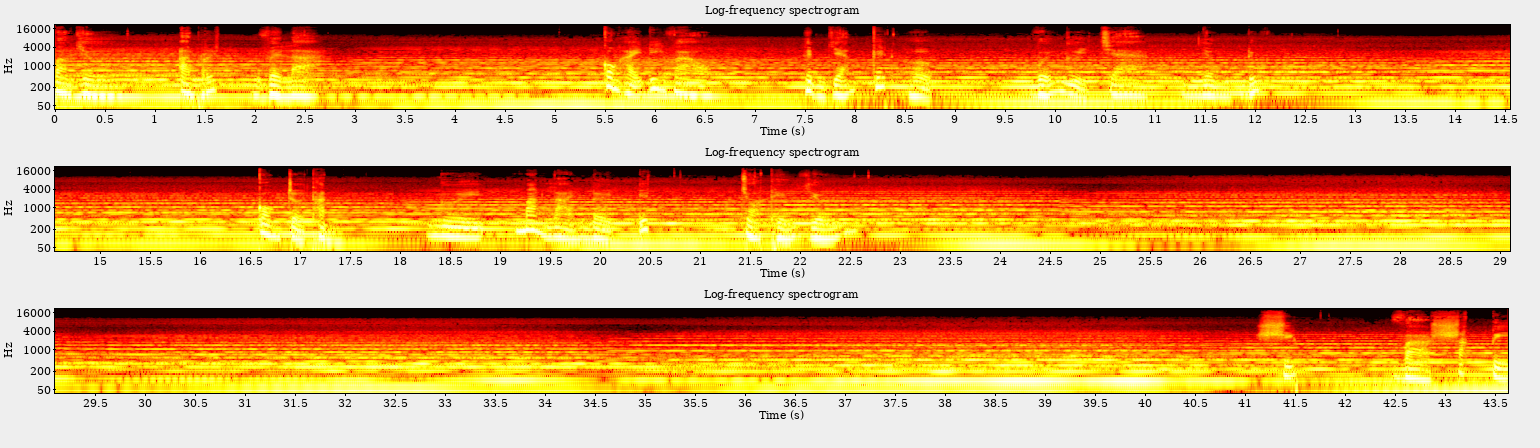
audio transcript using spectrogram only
vào giờ Amrit Vela con hãy đi vào, hình dáng kết hợp với người cha nhân đức. Con trở thành người mang lại lợi ích cho thế giới. Và Shakti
